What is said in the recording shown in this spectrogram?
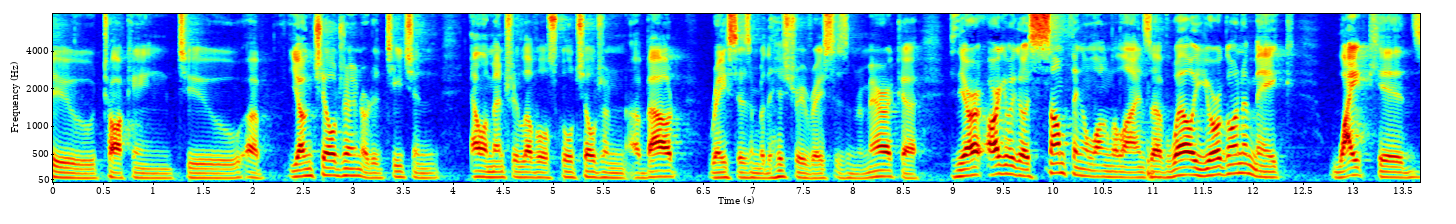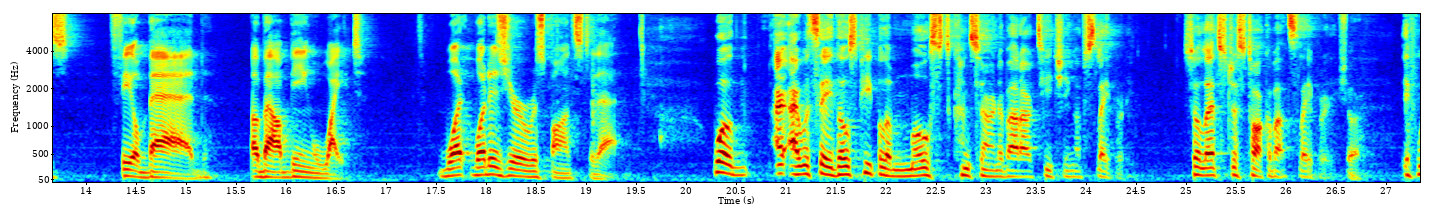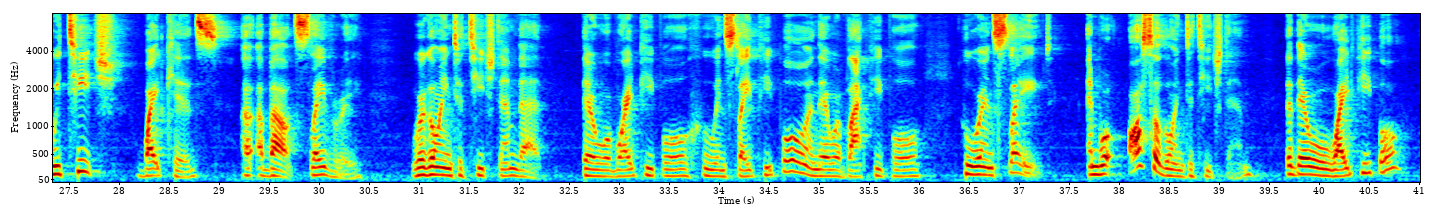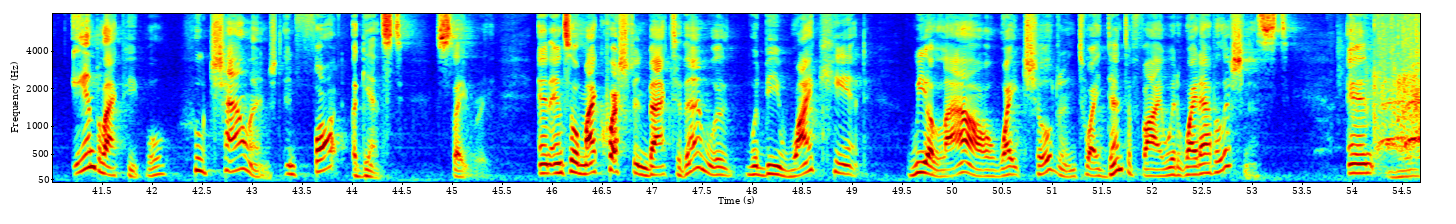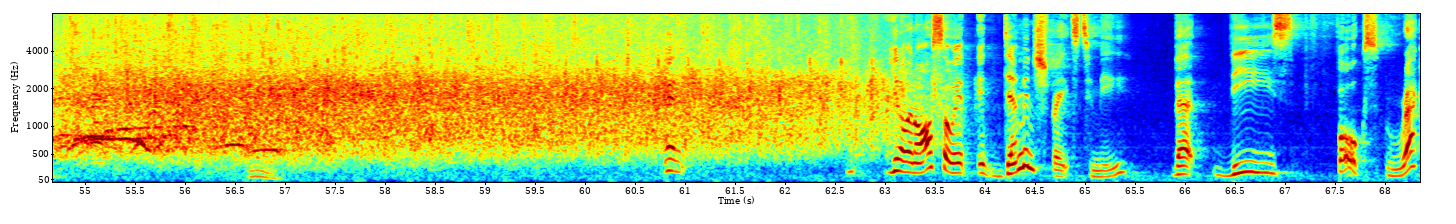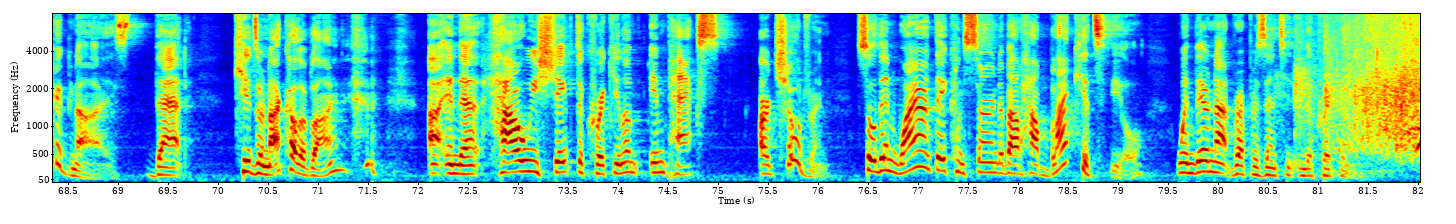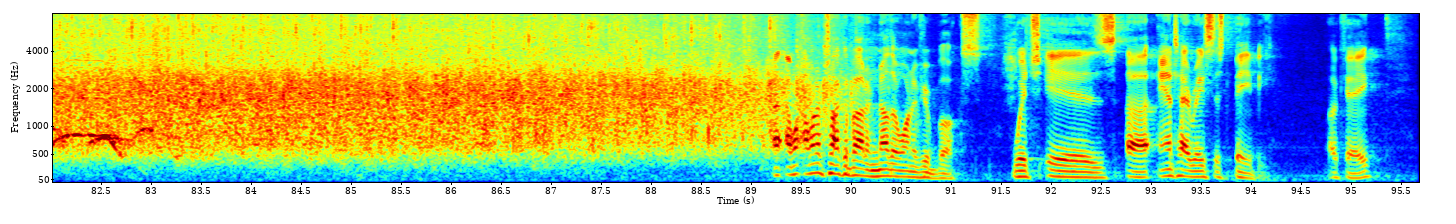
to talking to uh, young children or to teaching elementary level school children about racism or the history of racism in America the ar- argument goes something along the lines of, well, you're going to make white kids feel bad about being white. What, what is your response to that? Well, I, I would say those people are most concerned about our teaching of slavery. So let's just talk about slavery. Sure. If we teach white kids about slavery, we're going to teach them that there were white people who enslaved people and there were black people who were enslaved. And we're also going to teach them that there were white people and black people who challenged and fought against slavery. And, and so my question back to them would, would be why can't we allow white children to identify with white abolitionists? And mm-hmm. And you know, and also it, it demonstrates to me that these folks recognize that kids are not colorblind uh, and that how we shape the curriculum impacts our children. So then why aren't they concerned about how black kids feel when they're not represented in the curriculum? I, I want to talk about another one of your books, which is uh, Anti-Racist Baby, okay?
